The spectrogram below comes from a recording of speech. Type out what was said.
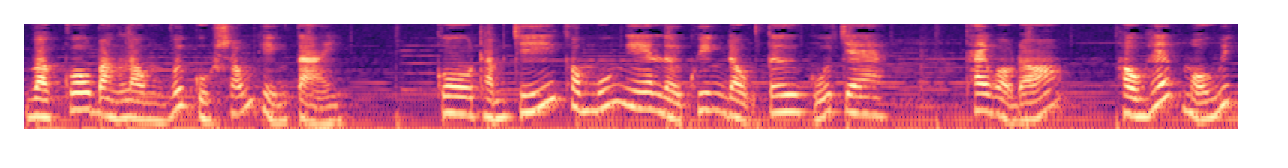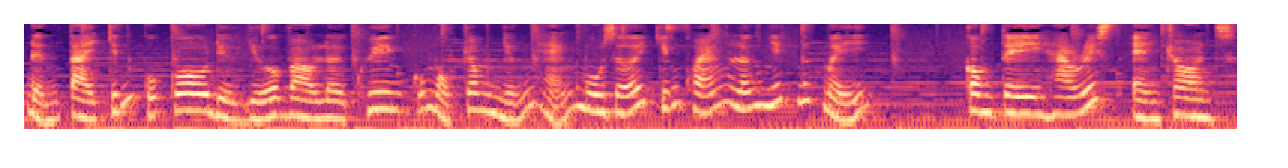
và cô bằng lòng với cuộc sống hiện tại cô thậm chí không muốn nghe lời khuyên đầu tư của cha. Thay vào đó hầu hết mọi quyết định tài chính của cô đều dựa vào lời khuyên của một trong những hãng môi giới chứng khoán lớn nhất nước Mỹ công ty Harris Jones.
